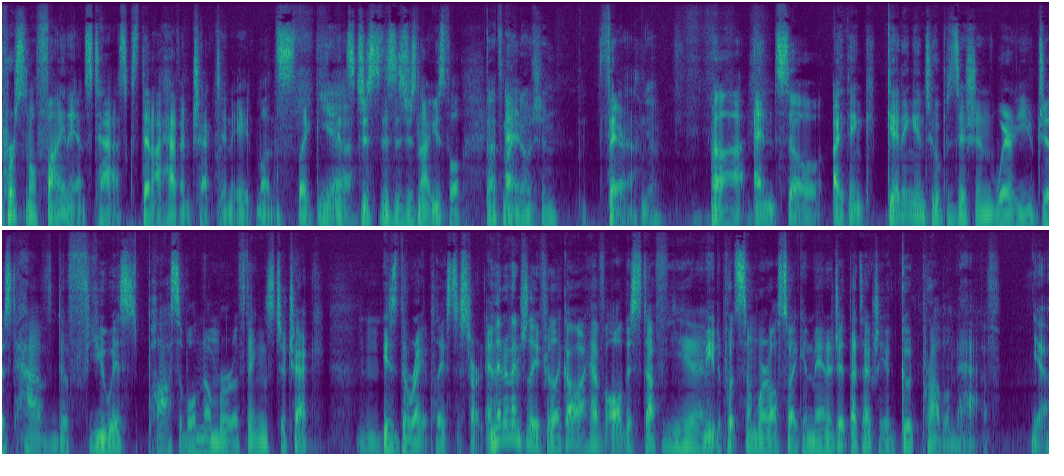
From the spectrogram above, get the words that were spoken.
personal finance tasks that I haven't checked in eight months. Like Yeah. it's just this is just not useful. That's my And notion. Fair. Yeah. Uh, and so I think getting into a position where you just have the fewest possible number of things to check Mm-hmm. is the right place to start. And then eventually, if you're like, oh, I have all this stuff Yeah. I need to put somewhere else so I can manage it, that's actually a good problem to have. Yeah.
